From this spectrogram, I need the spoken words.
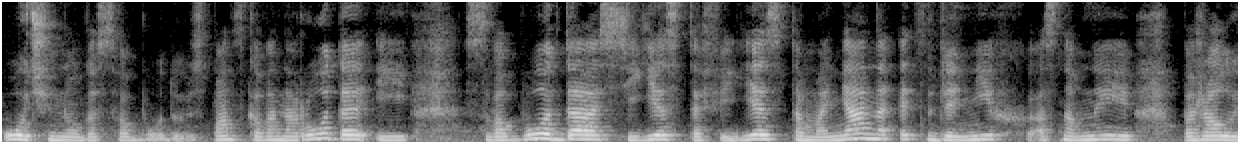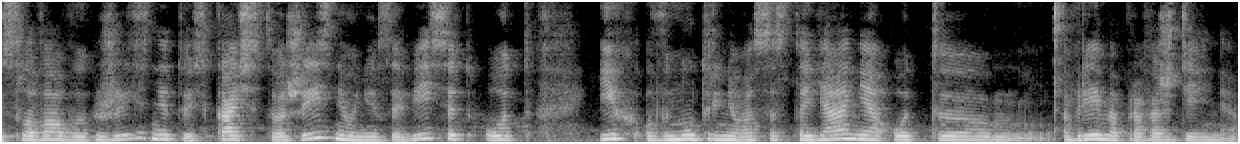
очень много свободы испанского народа, и свобода, сиеста, фиеста, маняна – это для них основные, пожалуй, слова в их жизни, то есть качество жизни у них зависит от их внутреннего состояния, от э, времяпровождения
